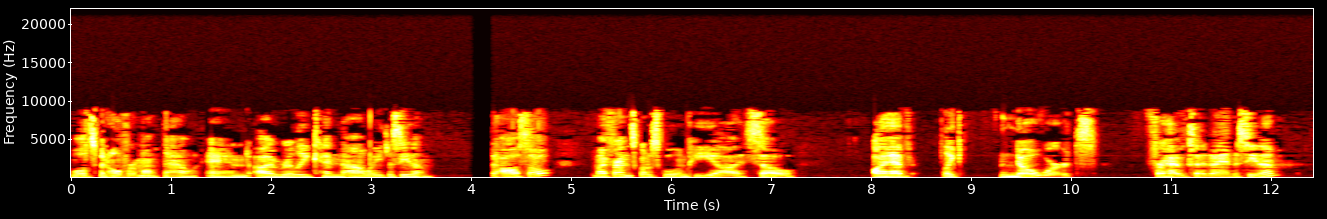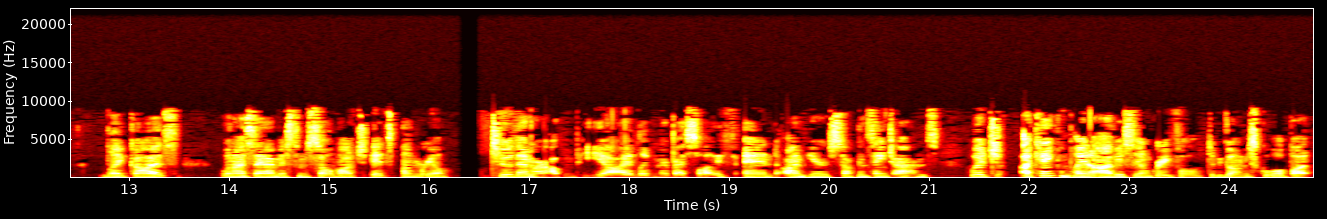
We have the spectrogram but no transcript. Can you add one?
Well, it's been over a month now, and I really cannot wait to see them. Also, my friends go to school in PEI, so I have like no words for how excited I am to see them. Like, guys, when I say I miss them so much, it's unreal. Two of them are up in PEI living their best life, and I'm here stuck in St. John's, which I can't complain. Obviously, I'm grateful to be going to school, but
